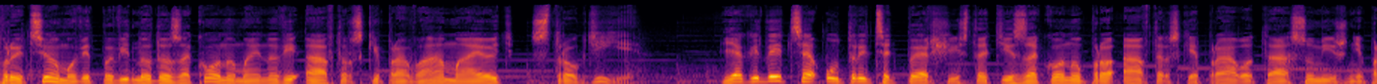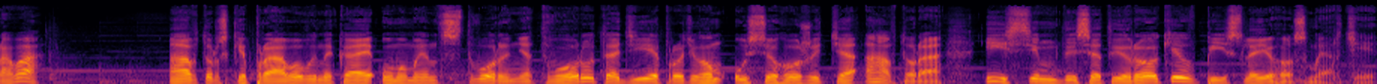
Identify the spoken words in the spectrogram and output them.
При цьому, відповідно до закону, майнові авторські права мають строк дії. Як йдеться у 31 статті закону про авторське право та суміжні права, авторське право виникає у момент створення твору та діє протягом усього життя автора і 70 років після його смерті.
